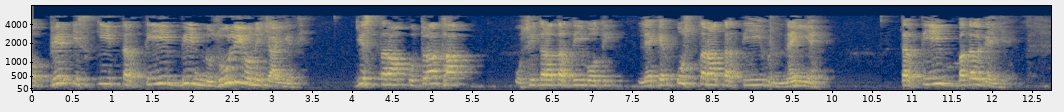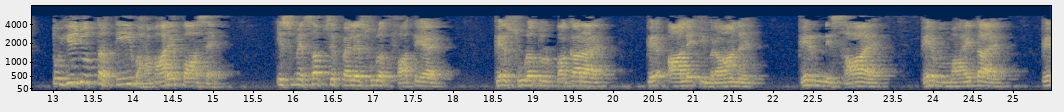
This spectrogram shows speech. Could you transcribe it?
تو پھر اس کی ترتیب بھی نزولی ہونی چاہیے تھی۔ جس طرح اترا تھا، اسی طرح ترتیب ہوتی۔ لیکن اس طرح ترتیب نہیں ہے۔ ترتیب بدل گئی ہے۔ تو یہ جو ترتیب ہمارے پاس ہے، اس میں سب سے پہلے سورت فاتح ہے، پھر سورت البقرہ ہے، پھر آل عمران ہے، پھر نساء ہے، پھر معاہدہ ہے، پھر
